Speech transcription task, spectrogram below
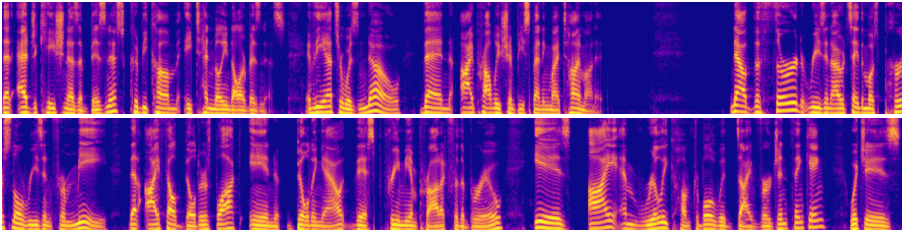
that education as a business could become a $10 million business? If the answer was no, then I probably shouldn't be spending my time on it. Now, the third reason, I would say the most personal reason for me that I felt builder's block in building out this premium product for the brew is I am really comfortable with divergent thinking, which is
